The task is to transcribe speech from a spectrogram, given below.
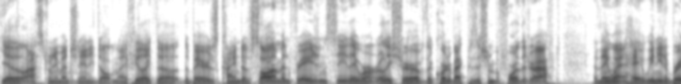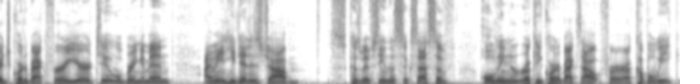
Yeah, the last one you mentioned, Andy Dalton. I feel like the the Bears kind of saw him in free agency. They weren't really sure of the quarterback position before the draft, and they went, "Hey, we need a bridge quarterback for a year or two. We'll bring him in." I mean, he did his job because we've seen the success of holding rookie quarterbacks out for a couple weeks,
